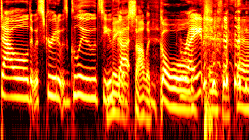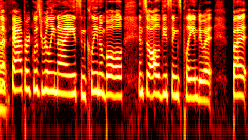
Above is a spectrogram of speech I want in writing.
doweled, it was screwed, it was glued, so you've Made got solid gold. Right. Things like the fabric was really nice and cleanable, and so all of these things play into it. But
